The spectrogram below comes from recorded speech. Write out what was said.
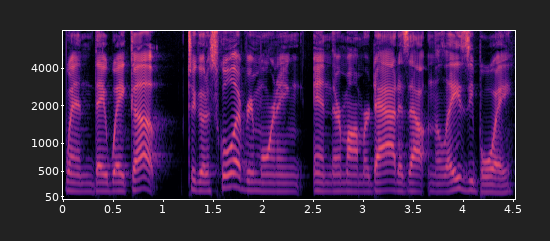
when they wake up to go to school every morning and their mom or dad is out in the La-Z-Boy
